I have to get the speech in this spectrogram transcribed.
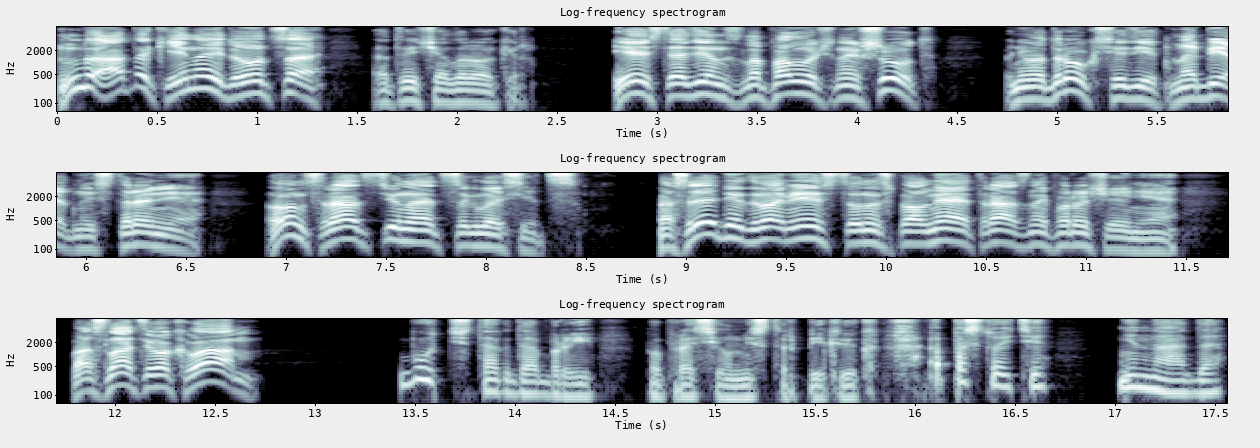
«Да, такие найдутся», — отвечал Рокер. «Есть один злополучный шут, у него друг сидит на бедной стороне. Он с радостью на это согласится. Последние два месяца он исполняет разные поручения. Послать его к вам?» «Будьте так добры», — попросил мистер Пиквик. А «Постойте, не надо.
